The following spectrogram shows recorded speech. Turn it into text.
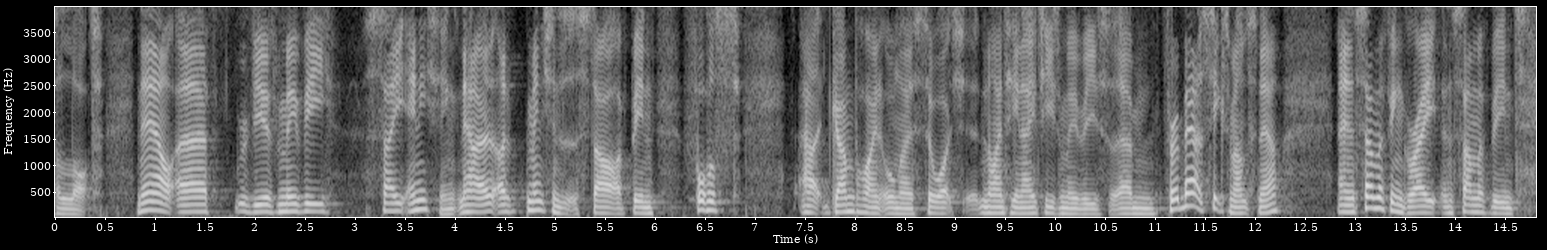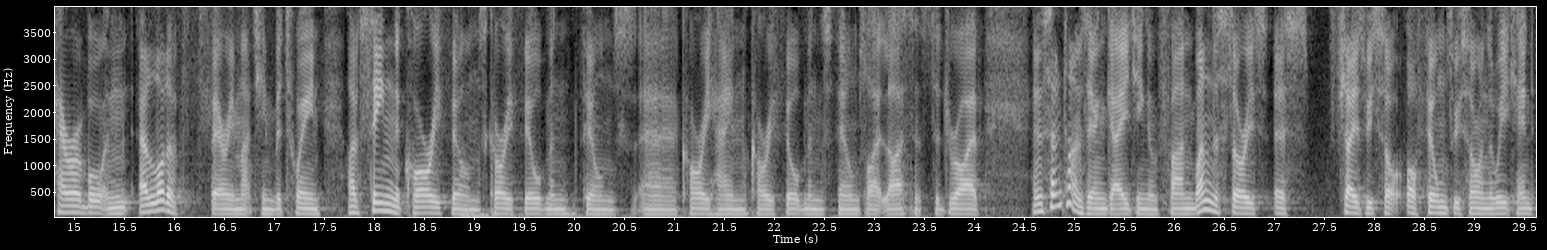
a lot. Now, uh, review of movie Say Anything. Now, I, mentioned at the start I've been forced at gunpoint almost to watch 1980s movies um, for about six months now. And some have been great and some have been terrible and a lot of very much in between. I've seen the Corey films, Corey Feldman films, uh, Corey Haim, Corey Feldman's films like License to Drive. And sometimes they're engaging and fun. One of the stories, uh, shows we saw, or films we saw on the weekend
